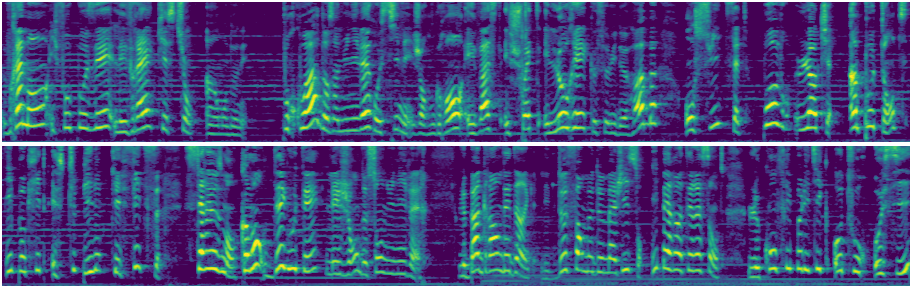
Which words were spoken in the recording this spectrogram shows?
vraiment, il faut poser les vraies questions à un moment donné. Pourquoi, dans un univers aussi mais genre grand et vaste et chouette et lauré que celui de Hobb, on suit cette pauvre Locke impotente, hypocrite et stupide qui est Fitz Sérieusement, comment dégoûter les gens de son univers? Le background est dingue, les deux formes de magie sont hyper intéressantes, le conflit politique autour aussi,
